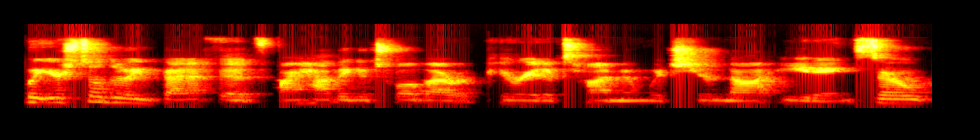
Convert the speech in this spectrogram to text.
but you're still doing benefits by having a 12 hour period of time in which you're not eating. So,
